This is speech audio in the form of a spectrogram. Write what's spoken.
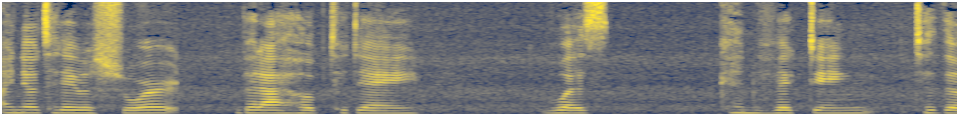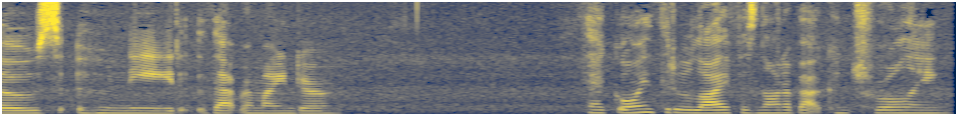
I know today was short, but I hope today was convicting to those who need that reminder that going through life is not about controlling,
